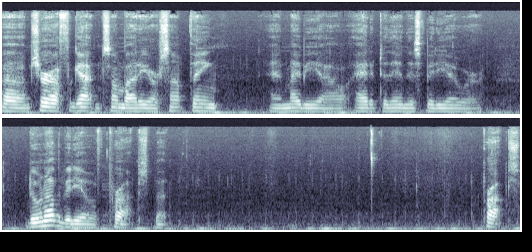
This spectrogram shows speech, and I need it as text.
Uh, I'm sure I've forgotten somebody or something, and maybe I'll add it to the end of this video or do another video of props, but props.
